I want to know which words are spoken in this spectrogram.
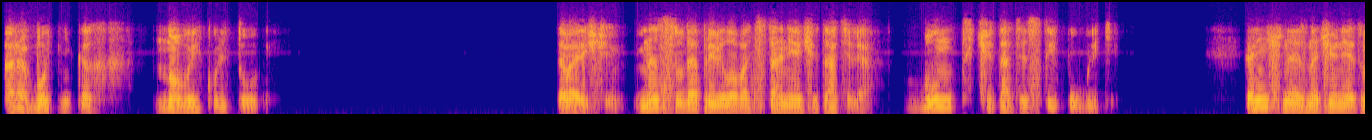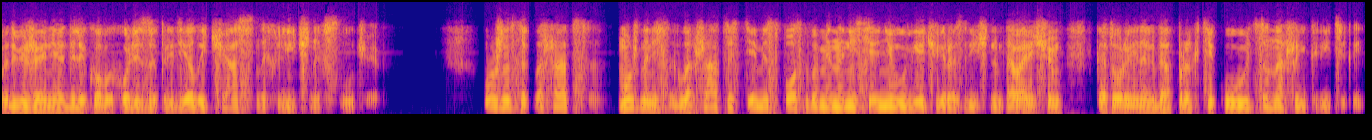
о работниках новой культуры. Товарищи, нас сюда привело восстание читателя, бунт читательской публики. Конечное значение этого движения далеко выходит за пределы частных личных случаев. Можно соглашаться, можно не соглашаться с теми способами нанесения увечий различным товарищам, которые иногда практикуются нашей критикой.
